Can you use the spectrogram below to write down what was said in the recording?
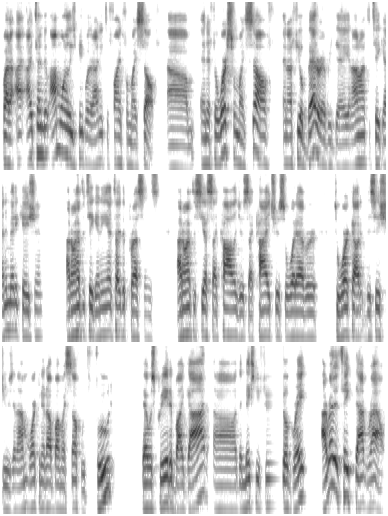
but I, I, tend to i'm one of these people that i need to find for myself um, and if it works for myself and i feel better every day and i don't have to take any medication i don't have to take any antidepressants i don't have to see a psychologist or psychiatrist or whatever to work out these issues and i'm working it out by myself with food that was created by god uh, that makes me feel great i'd rather take that route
